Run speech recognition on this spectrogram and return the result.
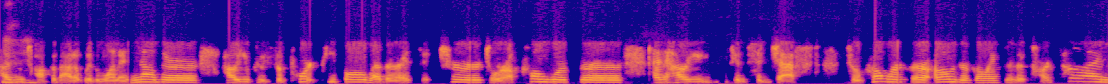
how mm-hmm. you talk about it with one another, how you can support people, whether it's at church or a coworker, and how you can suggest to a coworker, oh, you're going through this hard time.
